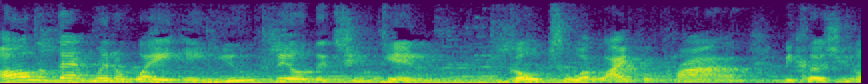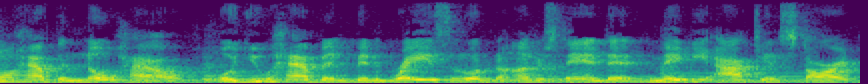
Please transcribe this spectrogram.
all of that went away and you feel that you can go to a life of crime because you don't have the know-how or you haven't been raised in order to understand that maybe I can start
